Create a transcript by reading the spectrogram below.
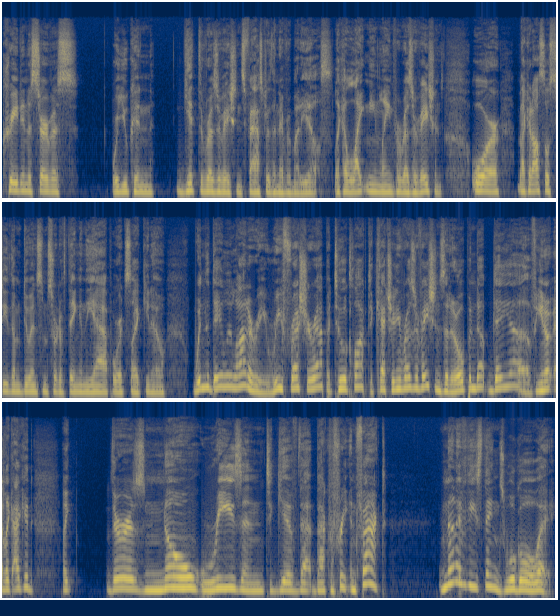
creating a service where you can get the reservations faster than everybody else, like a lightning lane for reservations. Or I could also see them doing some sort of thing in the app where it's like, you know, win the daily lottery, refresh your app at two o'clock to catch any reservations that had opened up day of. You know, and like I could, like, there is no reason to give that back for free. In fact, none of these things will go away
